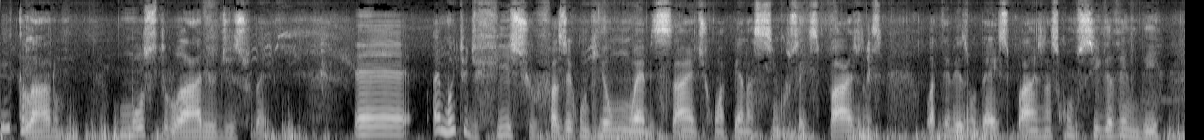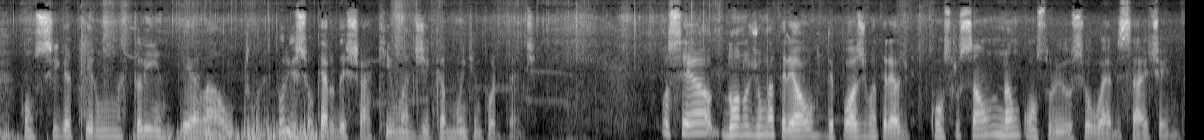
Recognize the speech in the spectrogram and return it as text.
e, claro, mostruário disso daí. É, é muito difícil fazer com que um website com apenas 5, 6 páginas ou até mesmo 10 páginas consiga vender, consiga ter uma clientela à altura. Por isso eu quero deixar aqui uma dica muito importante. Você é dono de um material, depósito de material de construção, não construiu o seu website ainda.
